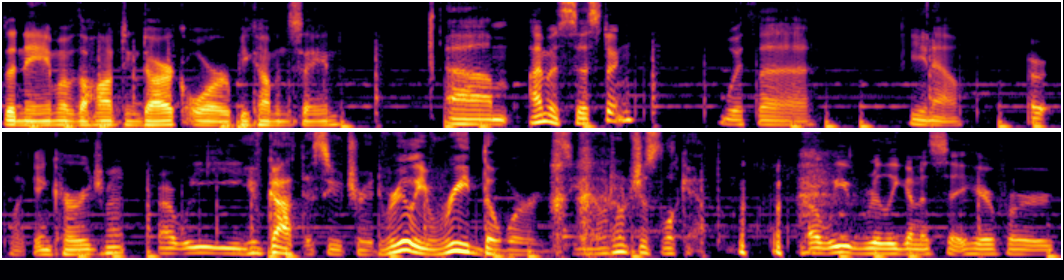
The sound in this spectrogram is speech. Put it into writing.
the name of the haunting dark or become insane? Um, I'm assisting with uh, you know, Are- like encouragement. Are we You've got this, Uhtred. Really read the words. You know, don't just look at them. are we really gonna sit here for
